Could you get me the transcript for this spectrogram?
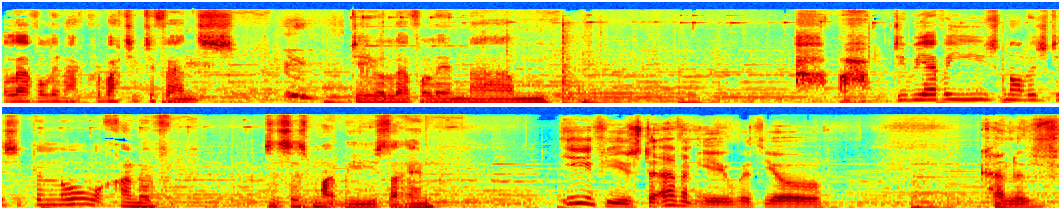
a level in acrobatic defense, do a level in. Um, do we ever use knowledge discipline law? What kind of instances might we use that in? You've used it, haven't you, with your kind of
